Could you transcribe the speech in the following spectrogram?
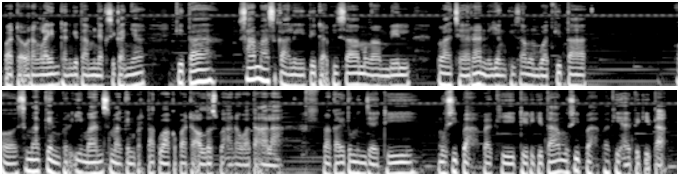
pada orang lain dan kita menyaksikannya, kita sama sekali tidak bisa mengambil pelajaran yang bisa membuat kita uh, semakin beriman, semakin bertakwa kepada Allah Subhanahu wa taala. Maka itu menjadi musibah bagi diri kita, musibah bagi hati kita.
